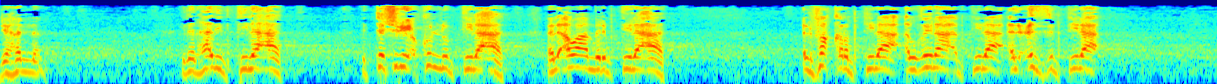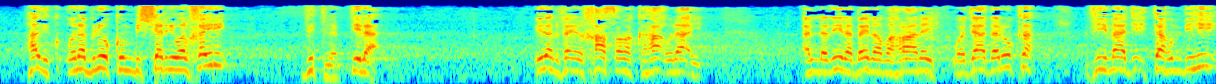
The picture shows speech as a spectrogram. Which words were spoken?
جهنم. إذا هذه ابتلاءات. التشريع كله ابتلاءات. الأوامر ابتلاءات. الفقر ابتلاء الغنى ابتلاء العز ابتلاء. هذه ونبلوكم بالشر والخير فتنة ابتلاء. إذا فإن خاصمك هؤلاء الذين بين ظهرانيك وجادلوك فيما جئتهم به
